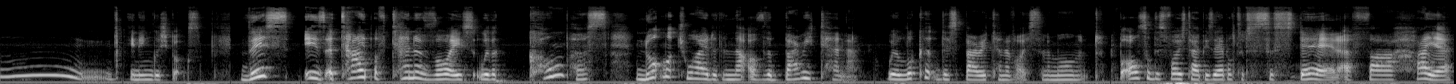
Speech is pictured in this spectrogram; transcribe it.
mm, in English books. This is a type of tenor voice with a compass not much wider than that of the barytenor. We'll look at this baritone voice in a moment. But also, this voice type is able to sustain a far higher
